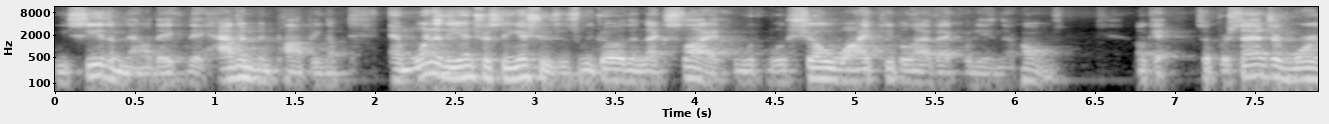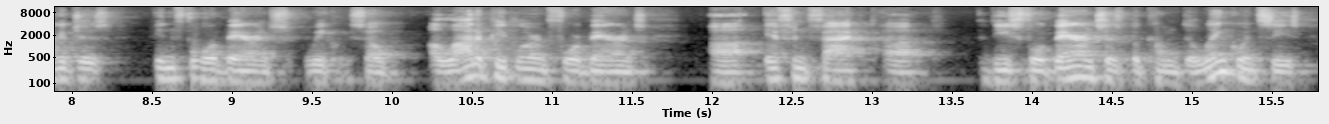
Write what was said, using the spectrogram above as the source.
we see them now, they, they haven't been popping up. And one of the interesting issues as we go to the next slide, we'll show why people have equity in their homes. Okay, so percentage of mortgages in forbearance weekly. So a lot of people are in forbearance. Uh, if in fact uh, these forbearances become delinquencies,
